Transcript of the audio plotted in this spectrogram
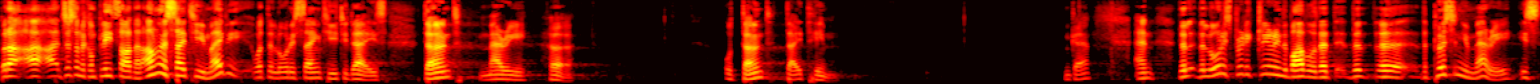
but I, I, I, just on a complete side note, I'm going to say to you, maybe what the Lord is saying to you today is, don't marry her, or don't date him. Okay? And the, the Lord is pretty clear in the Bible that the, the, the person you marry is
